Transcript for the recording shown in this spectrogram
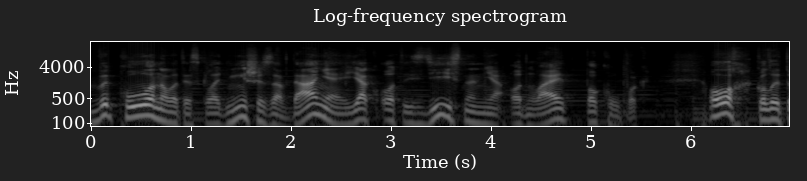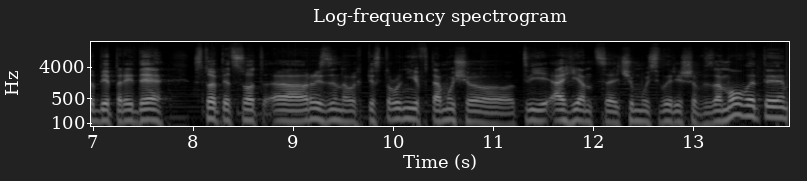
виконувати складніші завдання, як от здійснення онлайн покупок. Ох, коли тобі прийде 100-500 е, резинових піструнів, тому що твій агент це чомусь вирішив замовити.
